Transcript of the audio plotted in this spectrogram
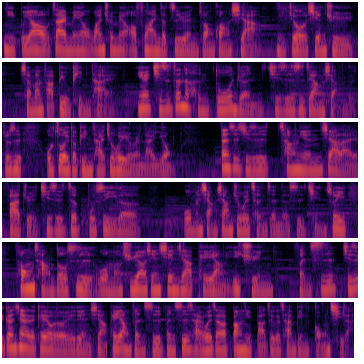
你不要在没有完全没有 offline 的资源状况下，你就先去想办法 build 平台。因为其实真的很多人其实是这样想的，就是我做一个平台就会有人来用，但是其实常年下来发觉，其实这不是一个我们想象就会成真的事情，所以通常都是我们需要先线下培养一群粉丝，其实跟现在的 KOL 有点像，培养粉丝，粉丝才会再帮你把这个产品拱起来，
